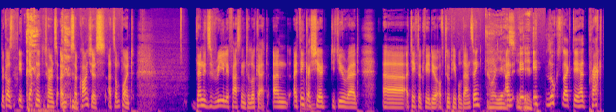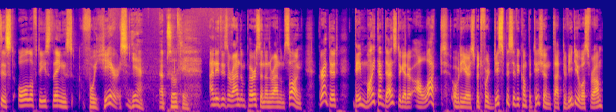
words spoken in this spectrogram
because it definitely turns subconscious at some point, then it's really fascinating to look at. And I think I shared that you read uh, a TikTok video of two people dancing. Oh yes, and it, it, looks like they had practiced all of these things for years. Yeah, absolutely and it is a random person and a random song. Granted, they might have danced together a lot over the years, but for this specific competition that the video was from,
